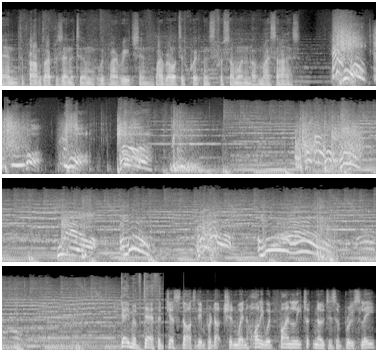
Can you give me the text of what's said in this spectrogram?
and the problems I presented to him with my reach and my relative quickness for someone of my size. Game of Death had just started in production when Hollywood finally took notice of Bruce Lee.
